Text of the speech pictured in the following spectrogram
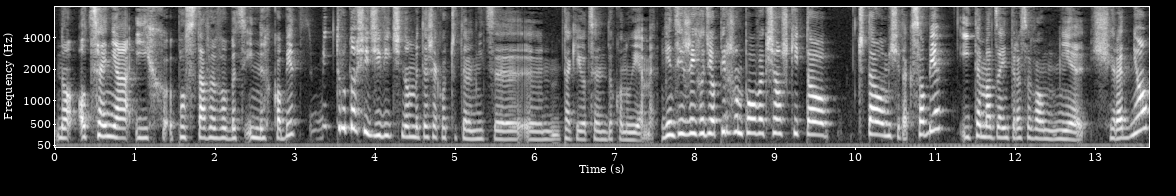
no, ocenia ich postawę wobec innych kobiet i trudno się dziwić, no my też jako czytelnicy ym, takiej oceny dokonujemy. Więc jeżeli chodzi o pierwszą połowę książki, to czytało mi się tak sobie i temat zainteresował mnie średnio.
